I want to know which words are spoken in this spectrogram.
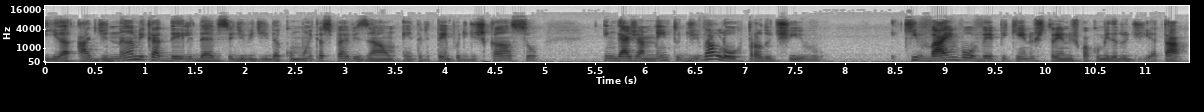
e a, a dinâmica dele deve ser dividida com muita supervisão entre tempo de descanso, engajamento de valor produtivo, que vai envolver pequenos treinos com a comida do dia, tá?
